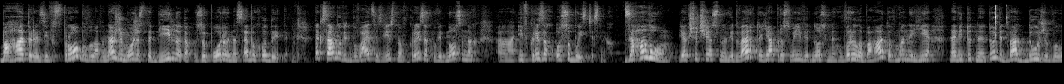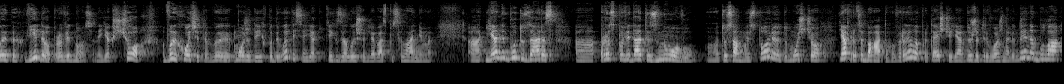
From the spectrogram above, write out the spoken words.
багато разів спробувала, вона вже може стабільно так з опорою на себе ходити. Так само відбувається, звісно, в кризах, у відносинах а, і в кризах особистісних. Загалом, якщо чесно, відверто, я про свої відносини говорила багато. В мене є навіть тут на Ютубі два дуже великих відео про відносини. Якщо ви хочете, ви можете їх подивитися. Я тут їх залишу для вас посиланнями. Я не буду зараз розповідати знову ту саму історію, тому що я про це багато говорила, про те, що я дуже тривожна людина була,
